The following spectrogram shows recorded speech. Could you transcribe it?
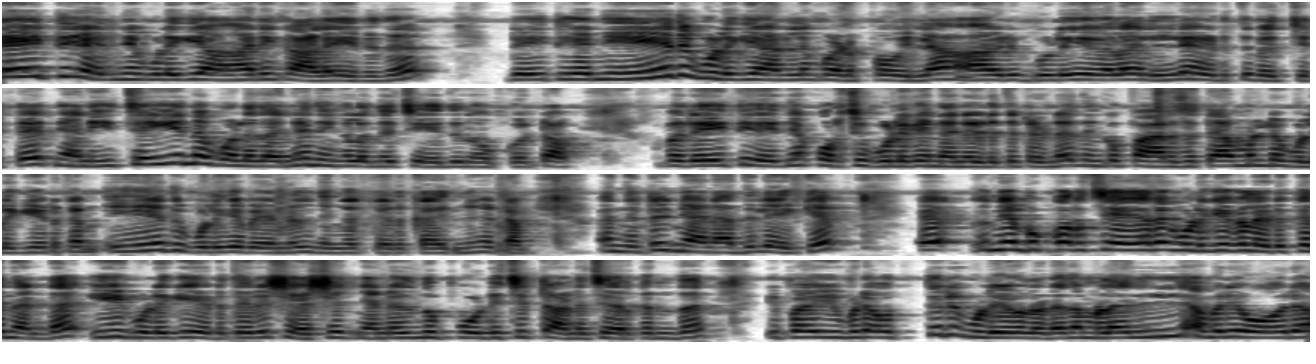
ഡേറ്റ് കഴിഞ്ഞ ഗുളിക ആരും കളയരുത്. ഡേറ്റ് കഴിഞ്ഞ് ഏത് ഗുളികയാണെങ്കിലും കുഴപ്പമില്ല. ആ ഒരു ഗുളികകളെല്ലാം എടുത്ത് വെച്ചിട്ട് ഞാൻ ഈ ചെയ്യുന്ന പോലെ തന്നെ നിങ്ങളൊന്ന് ചെയ്ത് നോക്കൂ കേട്ടോ അപ്പോൾ ഡേറ്റ് കഴിഞ്ഞാൽ കുറച്ച് ഗുളിക ഞാൻ എടുത്തിട്ടുണ്ട്. നിങ്ങൾക്ക് പാരസെറ്റാമോളിന്റെ ഗുളിക എടുക്കാം. ഏത് ഗുളിക വേണമെങ്കിലും നിങ്ങൾക്ക് എടുക്കാമായിരുന്നു കേട്ടോ. എന്നിട്ട് ഞാൻ അതിലേക്ക് ഞാൻ ഇപ്പോൾ കുറച്ചേറെ ഗുളികകൾ എടുക്കുന്നുണ്ട്. ഈ ഗുളിക എടുത്തതിന് ശേഷം ഞാനിതൊന്ന് പൊടിച്ചിട്ടാണ് ചേർക്കുന്നത്. ഇപ്പോൾ ഇവിടെ ഒത്തിരി ഗുളികകളുണ്ട്. നമ്മളെല്ലാവരും ഓരോ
